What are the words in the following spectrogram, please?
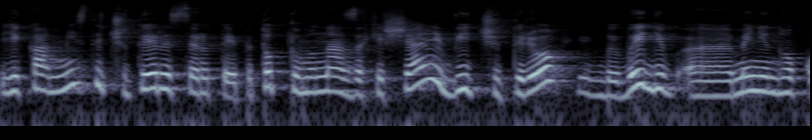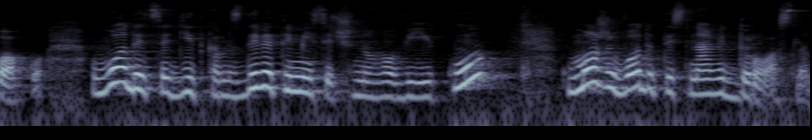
яка містить чотири серотипи. Тобто вона захищає від чотирьох якби, видів менінгококу. Вводиться діткам з 9-місячного віку, може вводитись навіть дорослим.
